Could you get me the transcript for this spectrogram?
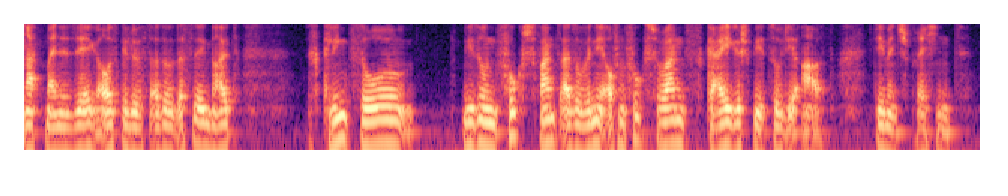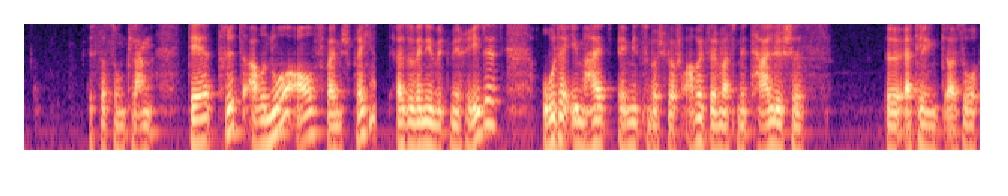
ach, meine Säge ausgelöst. Also das ist eben halt, es klingt so wie so ein Fuchsschwanz, also wenn ihr auf dem Fuchsschwanz Geige spielt, so die Art. Dementsprechend ist das so ein Klang. Der tritt aber nur auf beim Sprechen, also wenn ihr mit mir redet oder eben halt bei mir zum Beispiel auf Arbeit, wenn was Metallisches äh, erklingt. Also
